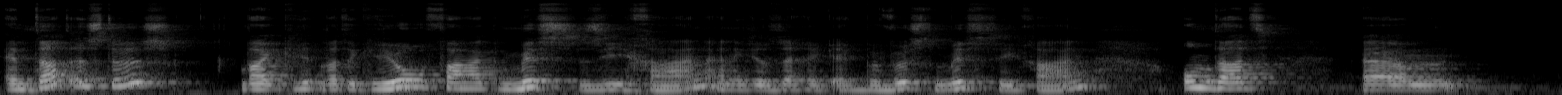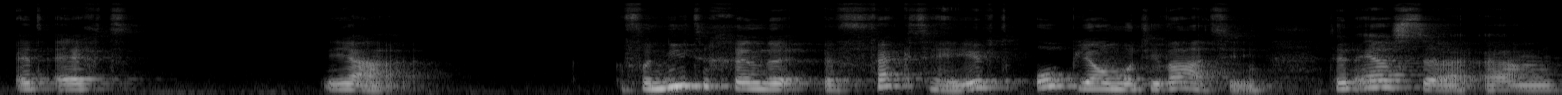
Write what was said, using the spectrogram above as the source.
En dat is dus wat ik, wat ik heel vaak mis zie gaan. En hier zeg ik echt bewust mis zie gaan. Omdat um, het echt ja, vernietigende effect heeft op jouw motivatie. Ten eerste, um,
